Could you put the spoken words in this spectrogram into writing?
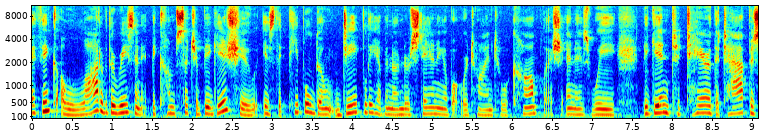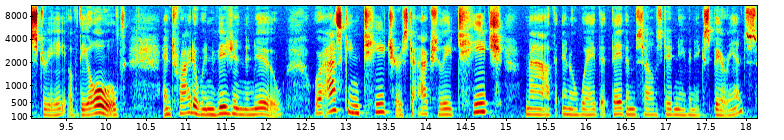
I think a lot of the reason it becomes such a big issue is that people don't deeply have an understanding of what we're trying to accomplish. And as we begin to tear the tapestry of the old and try to envision the new, we're asking teachers to actually teach math in a way that they themselves didn't even experience.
